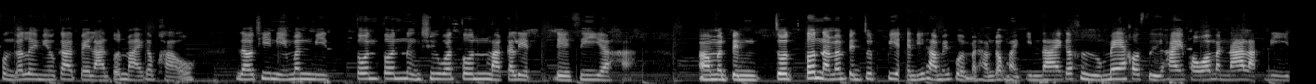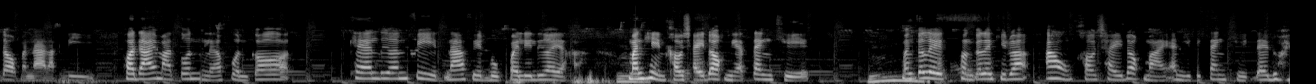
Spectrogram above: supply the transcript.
ฝนก็เลยมีโอกาสไปร้านต้นไม้กับเขา แล้วทีนี้มันมีต้นต้นหนึ่งชื่อว่าต้นมาร์กาเร็ตเดซี่อะค่ะ อ่ามันเป็นจุดต้นนั้นมันเป็นจุดเปลี่ยนที่ทำให้ฝนมาทำดอกไม้กินได้ก็คือแม่เขาซื้อให้ เพราะว่ามันน่ารักดีดอกมันน่ารักดี พอได้มาต้นหนึ่งแล้วฝนก็แค่เลื่อนฟีดหน้า Facebook ไปเรื่อยๆอะค่ะ มันเห็นเขาใช้ดอกเนี้ยแต่งเค้กอืมันก็เลยฝนก็เลยคิดว่า เอ้าเขาใช้ดอกไม้อันนี้ไปแต่งเค้กได้ด้วย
